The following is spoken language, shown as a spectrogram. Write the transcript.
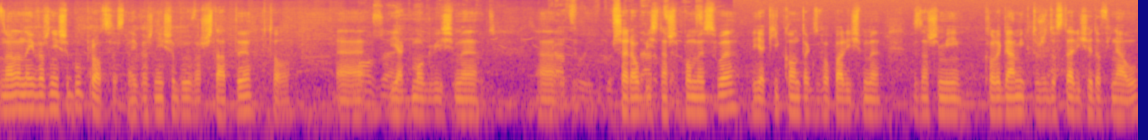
no ale najważniejszy był proces, najważniejsze były warsztaty, to e, jak mogliśmy przerobić nasze pomysły, jaki kontakt złapaliśmy z naszymi kolegami, którzy dostali się do finału.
